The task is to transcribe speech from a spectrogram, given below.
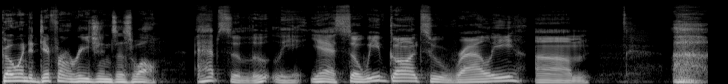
go into different regions as well? Absolutely. Yeah. So we've gone to Raleigh, um, oh,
